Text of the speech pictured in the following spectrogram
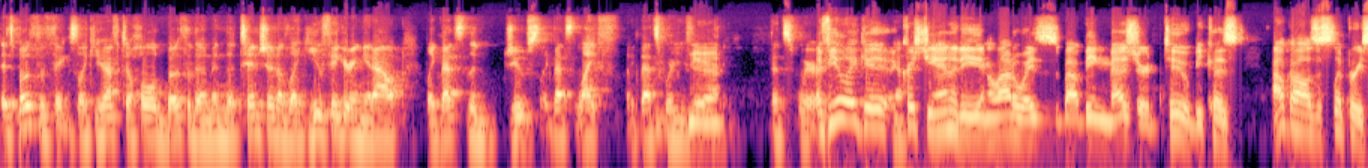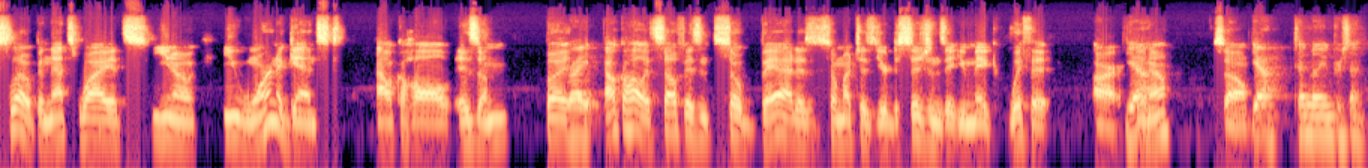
it's both the things. Like you have to hold both of them and the tension of like you figuring it out. Like that's the juice. Like that's life. Like that's where you Yeah. that's where I feel like it, Yeah. Christianity, in a lot of ways, is about being measured too, because alcohol is a slippery slope, and that's why it's you know you warn against alcoholism, but Right. alcohol itself isn't so bad as so much as your decisions that you make with it are. Yeah. you know. So Yeah, 10 million percent.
